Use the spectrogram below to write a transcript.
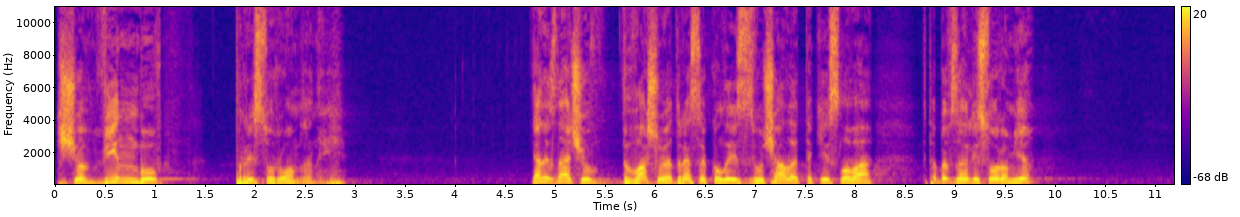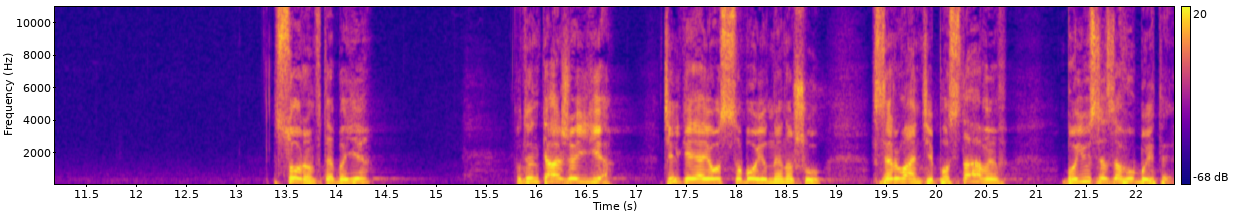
Щоб він був присоромлений. Я не знаю, чи до вашої адреси колись звучали такі слова. В тебе взагалі сором є? Сором в тебе є? Один каже, є. Тільки я його з собою не ношу. В серванті поставив, боюся загубити.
